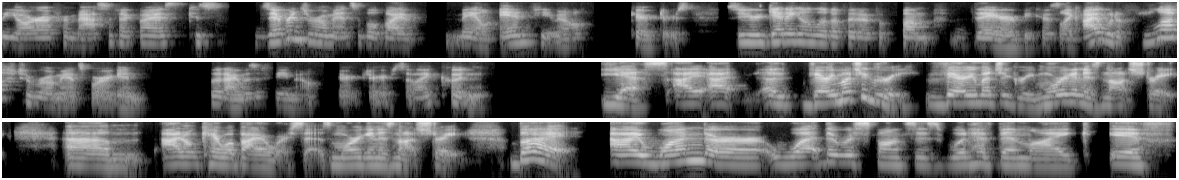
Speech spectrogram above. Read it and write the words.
liara from mass effect bias because zevran's romanceable by male and female characters. So you're getting a little bit of a bump there because like I would have loved to romance Morrigan, but I was a female character, so I couldn't. Yes, I, I uh, very much agree. Very much agree. Morrigan is not straight. Um, I don't care what Bioware says. Morrigan is not straight. But I wonder what the responses would have been like if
